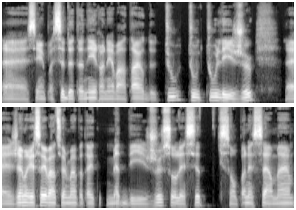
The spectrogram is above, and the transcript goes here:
Euh, c'est impossible de tenir un inventaire de tous, tous, tous les jeux. J'aimerais ça éventuellement peut-être mettre des jeux sur le site qui ne sont pas nécessairement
